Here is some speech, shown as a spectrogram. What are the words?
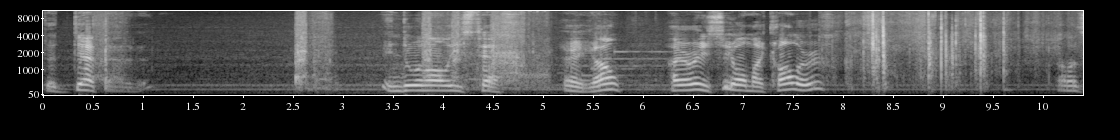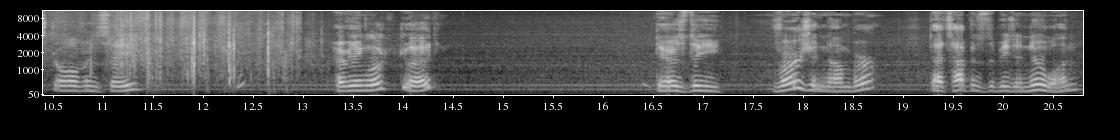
the death out of it in doing all these tests. There you go. I already see all my colors. Now let's go over and see. Everything looked good. There's the version number. That happens to be the new one.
